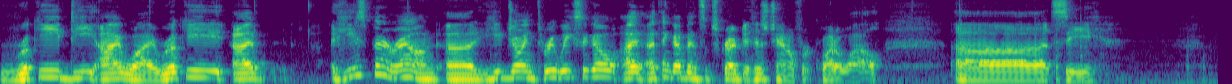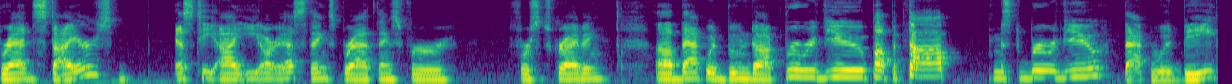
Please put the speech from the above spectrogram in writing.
Rookie DIY. Rookie, I he's been around. Uh, he joined three weeks ago. I, I think I've been subscribed to his channel for quite a while. Uh, let's see. Brad Stiers, S T I E R S. Thanks, Brad. Thanks for for subscribing. Uh, Backwood Boondock Brew Review, Papa Top, Mr. Brew Review, Backwood B.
